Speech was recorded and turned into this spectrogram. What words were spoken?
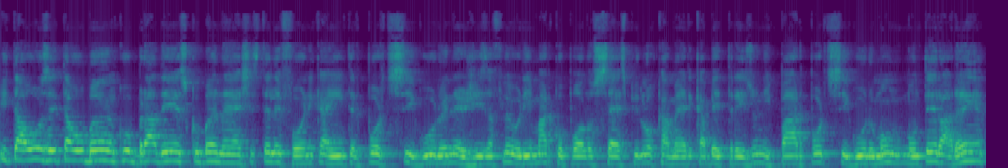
Itaúsa, Itaú Banco, Bradesco, Banestes, Telefônica, Inter, Porto Seguro, Energisa, Fleury, Marco Polo, Cesp, Locamérica, B3, Unipar, Porto Seguro, Monteiro Aranha,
